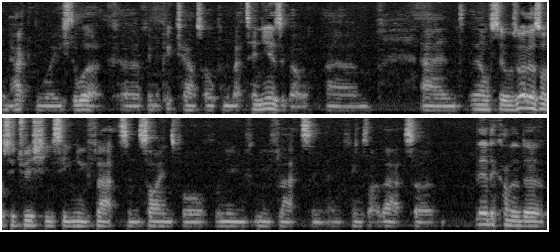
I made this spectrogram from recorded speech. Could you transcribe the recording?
in, Hackney where I used to work. Uh, I think the Picture House opened about 10 years ago. Um, and also, as well as obviously traditionally you see new flats and signs for, for new new flats and, and things like that. So they're the kind of the,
